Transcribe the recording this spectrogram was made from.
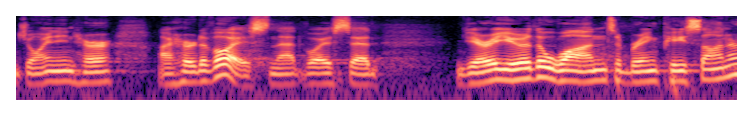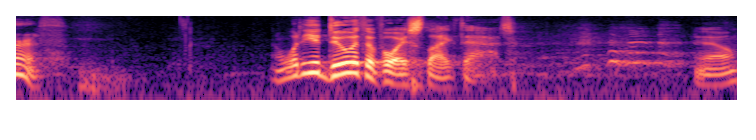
joining her, I heard a voice. And that voice said, Gary, you're the one to bring peace on earth. And what do you do with a voice like that? You know,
